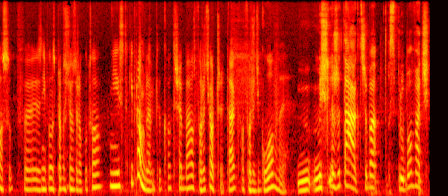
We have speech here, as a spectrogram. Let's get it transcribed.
osób e, z niepełnosprawnością wzroku to nie jest taki problem, tylko trzeba otworzyć oczy, tak? Otworzyć głowy. Myślę, że tak. Trzeba spróbować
